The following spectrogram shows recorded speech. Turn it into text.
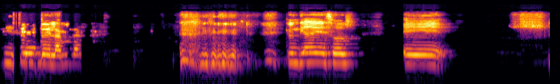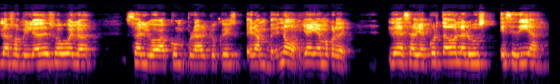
dice de la vida. que un día de esos, eh, la familia de su abuela salió a comprar, creo que eran, no, ya, ya me acordé, les había cortado la luz ese día.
